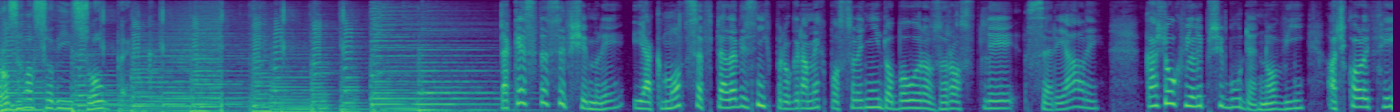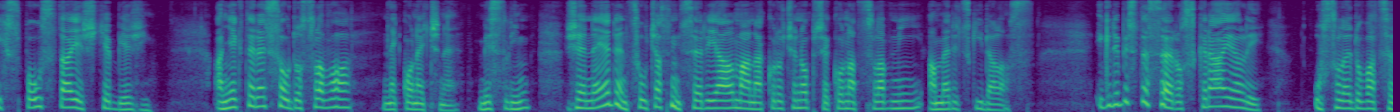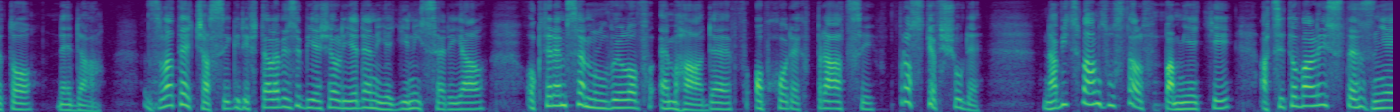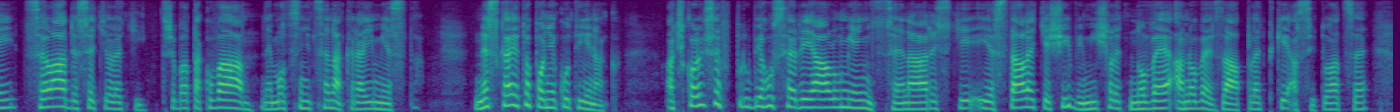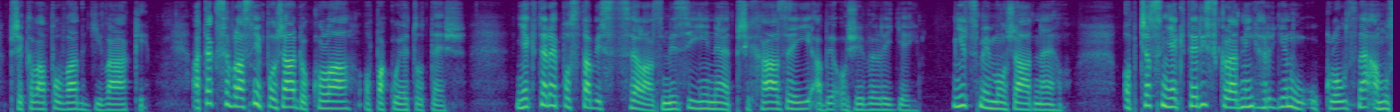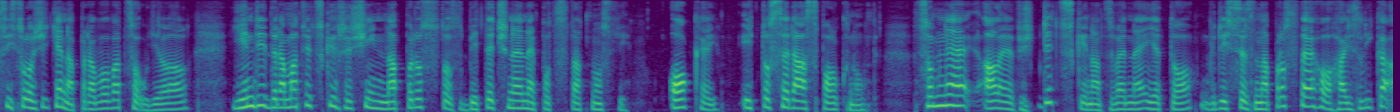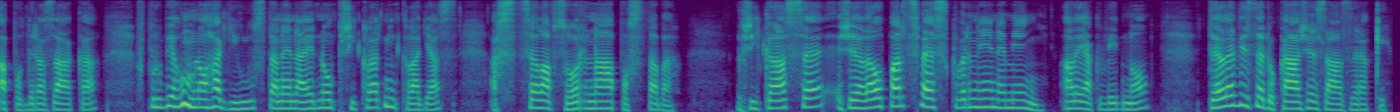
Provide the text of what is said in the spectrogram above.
Rozhlasový sloupek. Také jste si všimli, jak moc se v televizních programech poslední dobou rozrostly seriály? Každou chvíli přibude nový, ačkoliv jich spousta ještě běží. A některé jsou doslova nekonečné. Myslím, že nejeden současný seriál má nakročeno překonat slavný americký Dallas. I kdybyste se rozkrájeli, usledovat se to nedá. Zlaté časy, kdy v televizi běžel jeden jediný seriál, o kterém se mluvilo v MHD, v obchodech, v práci, prostě všude. Navíc vám zůstal v paměti a citovali jste z něj celá desetiletí. Třeba taková nemocnice na kraji města. Dneska je to poněkud jinak. Ačkoliv se v průběhu seriálu mění scénáristi, je stále těžší vymýšlet nové a nové zápletky a situace, překvapovat diváky. A tak se vlastně pořád dokola opakuje to tež. Některé postavy zcela zmizí, jiné přicházejí, aby oživili děj. Nic mimořádného. Občas některý z kladných hrdinů uklouzne a musí složitě napravovat, co udělal, jindy dramaticky řeší naprosto zbytečné nepodstatnosti. OK, i to se dá spolknout. Co mne ale vždycky nadzvedne je to, když se z naprostého hajzlíka a podrazáka v průběhu mnoha dílů stane najednou příkladný kladěz a zcela vzorná postava. Říká se, že leopard své skvrny nemění, ale jak vidno, televize dokáže zázraky.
